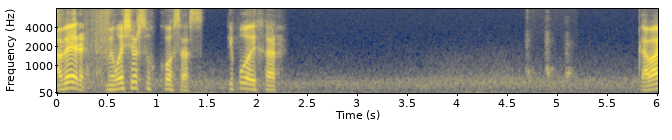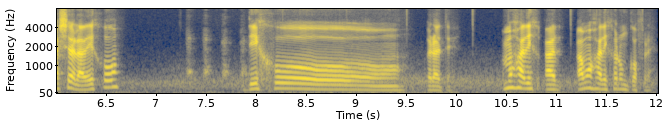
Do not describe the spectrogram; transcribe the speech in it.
A ver, me voy a llevar sus cosas. ¿Qué puedo dejar? La valla la dejo. Dejo... Espérate. Vamos a, vamos a dejar un cofre.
